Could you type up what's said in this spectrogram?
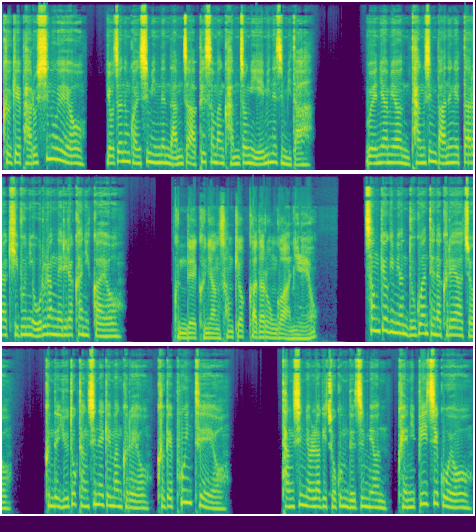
그게 바로 신호예요. 여자는 관심 있는 남자 앞에서만 감정이 예민해집니다. 왜냐면 당신 반응에 따라 기분이 오르락내리락 하니까요. 근데 그냥 성격 까다로운 거 아니에요? 성격이면 누구한테나 그래야죠. 근데 유독 당신에게만 그래요. 그게 포인트예요. 당신 연락이 조금 늦으면 괜히 삐지고요.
